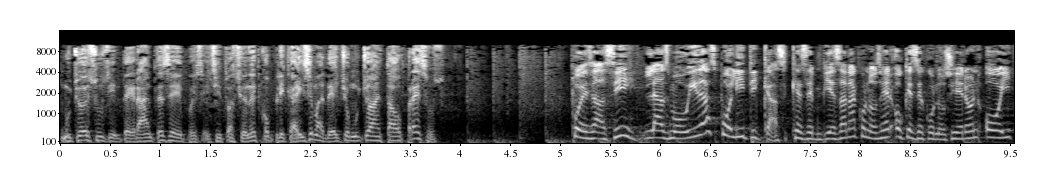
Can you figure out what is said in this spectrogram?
muchos de sus integrantes eh, pues, en situaciones complicadísimas. De hecho, muchos han estado presos. Pues así, las movidas políticas que se empiezan a conocer o que se conocieron hoy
